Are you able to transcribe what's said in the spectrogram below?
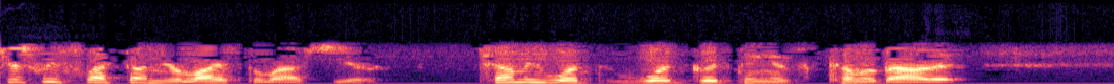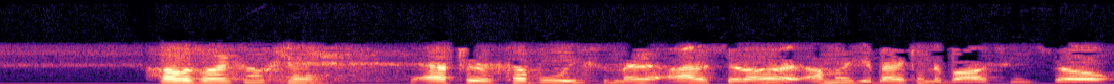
just reflect on your life the last year. Tell me what what good thing has come about it. I was like, okay. After a couple weeks, of minute, I said, all right, I'm gonna get back into boxing. So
